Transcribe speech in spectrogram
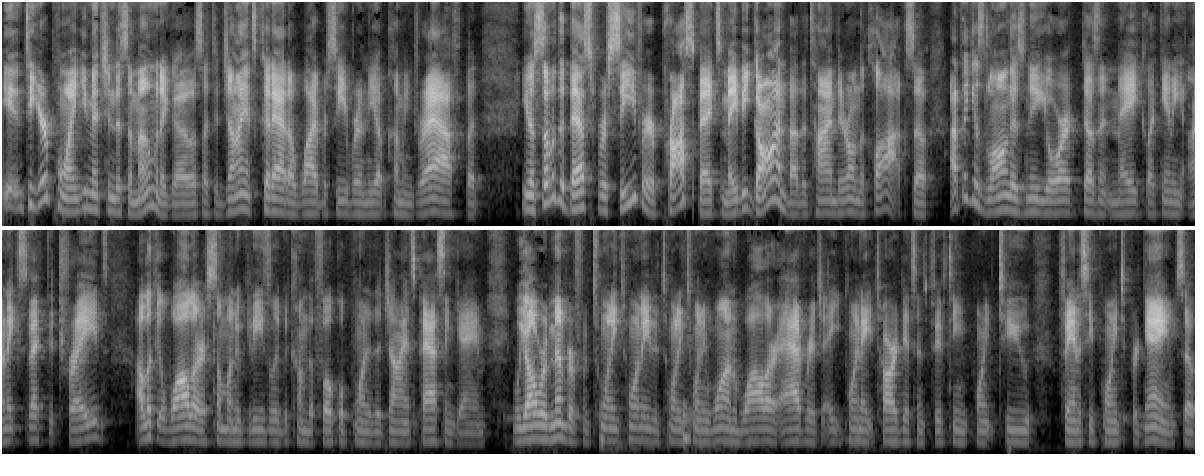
to your point, you mentioned this a moment ago. It's like the Giants could add a wide receiver in the upcoming draft, but you know, some of the best receiver prospects may be gone by the time they're on the clock. So I think as long as New York doesn't make like any unexpected trades, I look at Waller as someone who could easily become the focal point of the Giants passing game. We all remember from 2020 to 2021, Waller averaged 8.8 targets and 15.2 fantasy points per game. So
